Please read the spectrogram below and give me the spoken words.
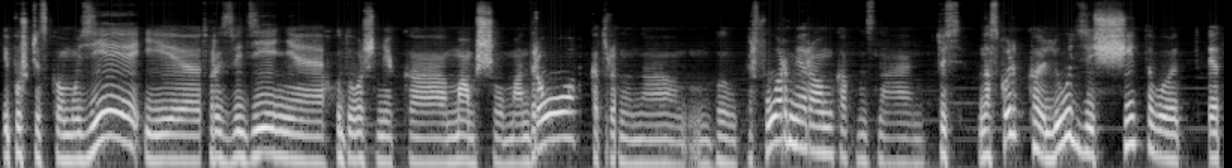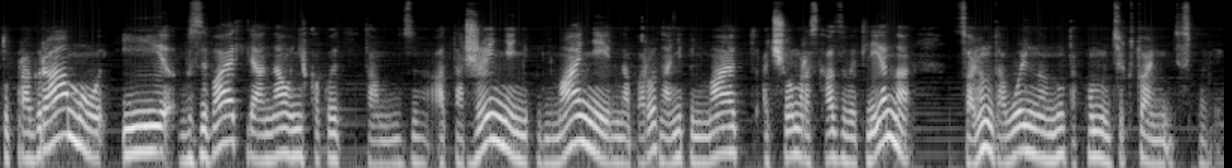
и Пушкинского музея, и произведения художника Мамшева Мандро, который был перформером, как мы знаем. То есть насколько люди считывают эту программу и вызывает ли она у них какое-то там, не знаю, отторжение, непонимание, или наоборот, они понимают, о чем рассказывает Лена, своем довольно ну, таком интеллектуальном дисплее.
